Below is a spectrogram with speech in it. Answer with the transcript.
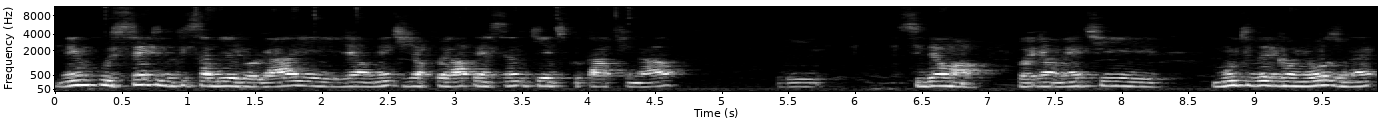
nem 1% do que sabia jogar e realmente já foi lá pensando que ia disputar a final e se deu mal. Foi realmente muito vergonhoso, né?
